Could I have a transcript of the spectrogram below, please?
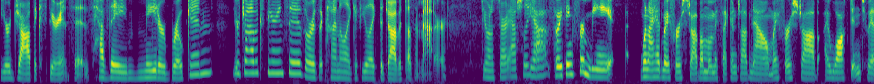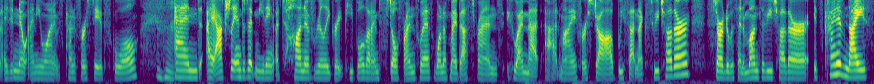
your job experiences? Have they made or broken your job experiences or is it kind of like if you like the job it doesn't matter? Do you want to start, Ashley? Yeah. So I think for me, when I had my first job, I'm on my second job now. My first job, I walked into it. I didn't know anyone. It was kind of first day of school. Mm-hmm. And I actually ended up meeting a ton of really great people that I'm still friends with. One of my best friends who I met at my first job, we sat next to each other, started within a month of each other. It's kind of nice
